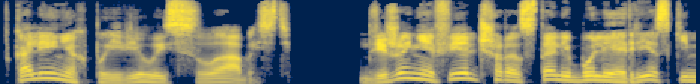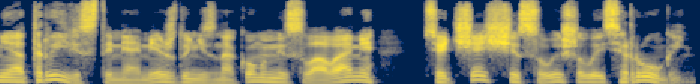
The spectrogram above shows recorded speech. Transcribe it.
В коленях появилась слабость. Движения фельдшера стали более резкими и отрывистыми, а между незнакомыми словами все чаще слышалась ругань.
